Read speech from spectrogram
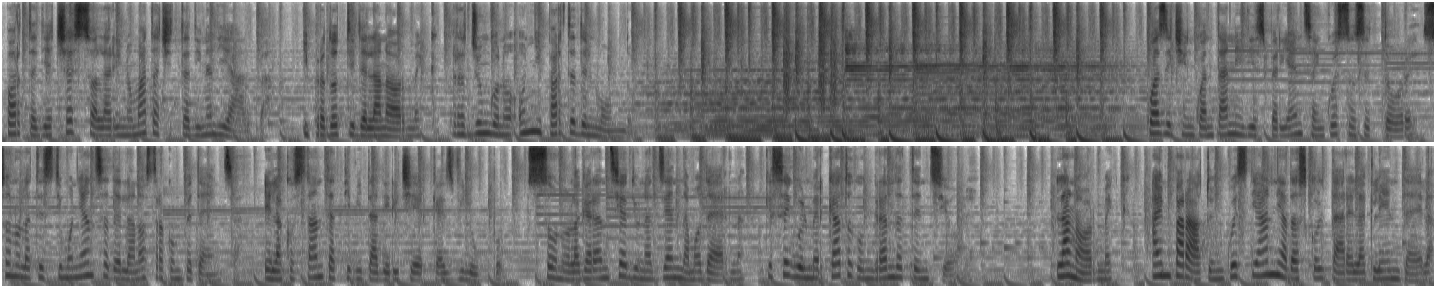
porta di accesso alla rinomata cittadina di Alba. I prodotti della Normec raggiungono ogni parte del mondo. Quasi 50 anni di esperienza in questo settore sono la testimonianza della nostra competenza e la costante attività di ricerca e sviluppo sono la garanzia di un'azienda moderna che segue il mercato con grande attenzione. La Normec ha imparato in questi anni ad ascoltare la clientela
